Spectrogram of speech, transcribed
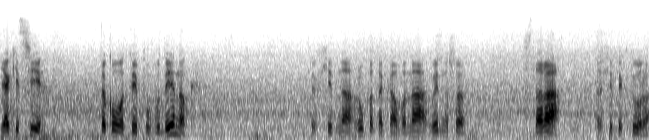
Як і ці такого типу будинок, Це вхідна група така, вона видно, що стара архітектура.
